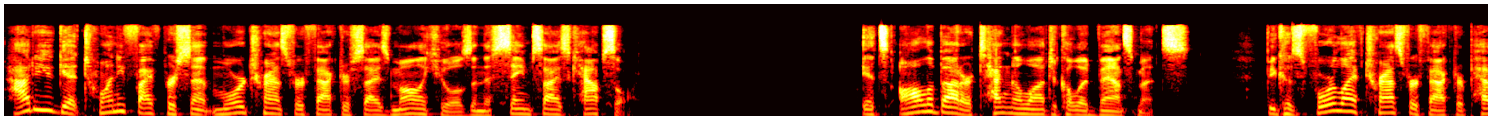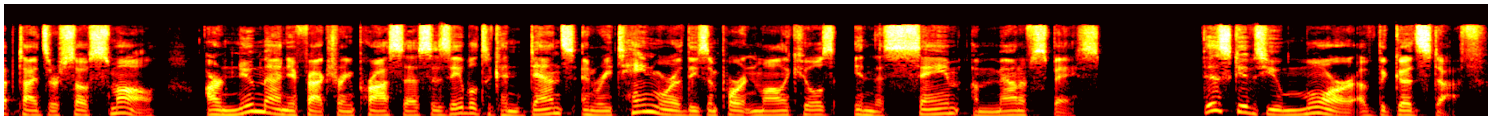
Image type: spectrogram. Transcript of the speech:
how do you get 25% more transfer factor size molecules in the same size capsule? It's all about our technological advancements. Because 4Life transfer factor peptides are so small, our new manufacturing process is able to condense and retain more of these important molecules in the same amount of space. This gives you more of the good stuff.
